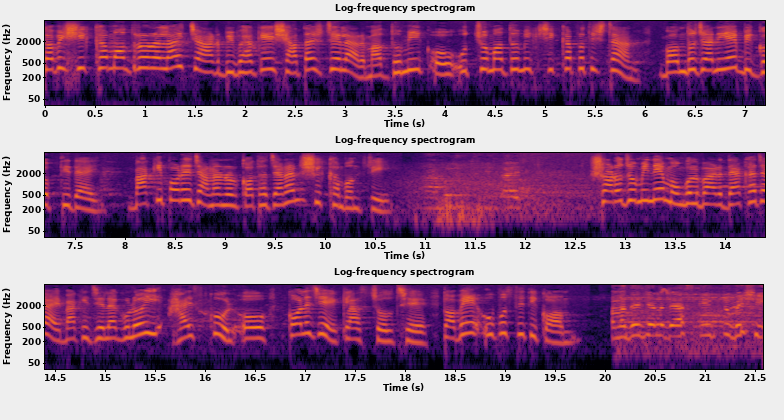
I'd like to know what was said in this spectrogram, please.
তবে শিক্ষা মন্ত্রণালয় চার বিভাগে সাতাশ জেলার মাধ্যমিক ও উচ্চ মাধ্যমিক শিক্ষা প্রতিষ্ঠান বন্ধ জানিয়ে বিজ্ঞপ্তি দেয়। বাকি পরে জানানোর কথা জানান শিক্ষামন্ত্রী। সরজমিনে মঙ্গলবার দেখা যায় বাকি জেলাগুলোই হাই স্কুল ও কলেজে ক্লাস চলছে তবে উপস্থিতি কম। আমাদের জেলাতে আজকে একটু বেশি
